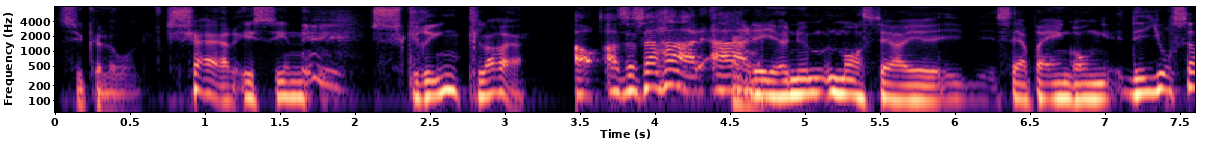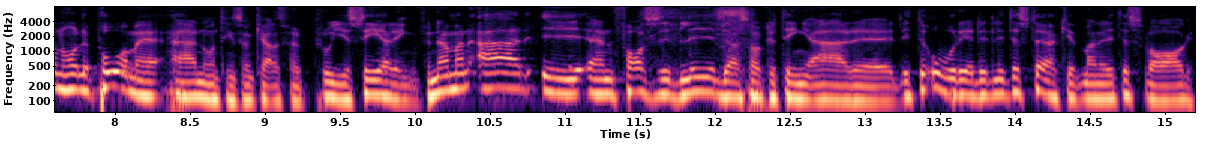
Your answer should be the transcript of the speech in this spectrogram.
psykolog? Kär i sin skrynklare. Ja, alltså så här är det ju. Nu måste jag ju säga på en gång. Det Jossan håller på med är någonting som kallas för projicering. För när man är i en fas i sitt liv där saker och ting är eh, lite oredigt, lite stökigt, man är lite svag.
